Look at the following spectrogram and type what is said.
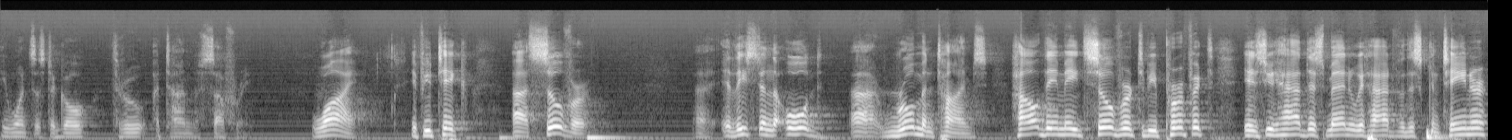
He wants us to go through a time of suffering. Why? If you take uh, silver, uh, at least in the old uh, Roman times, how they made silver to be perfect is you had this man who had for this container,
